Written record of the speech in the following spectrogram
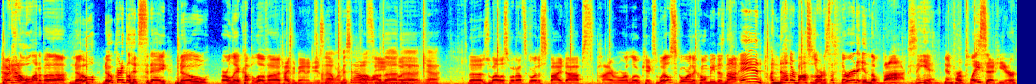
Haven't had a whole lot of uh no no critical hits today. No, or only a couple of uh, type advantages. I know we're missing out on a lot of the, the yeah. The Zuelis will not score. The Spidops, Pyroar, Lokix will score. The Combee does not. And another Boss's Order. That's the third in the box. Man, Getting for a playset here.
